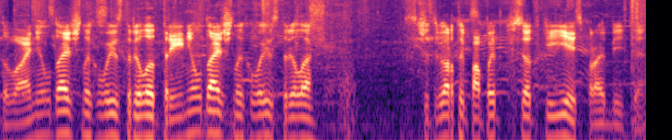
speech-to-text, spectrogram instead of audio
Два неудачных выстрела, три неудачных выстрела. С четвертой попытки все-таки есть пробитие.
